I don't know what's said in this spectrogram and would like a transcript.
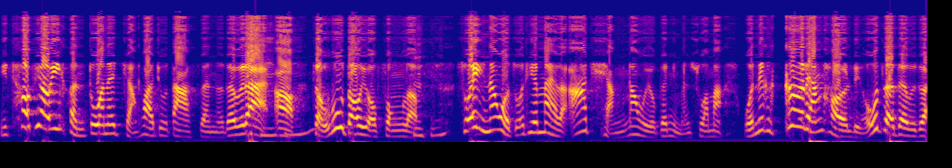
你钞票一很多呢，讲话就大声了，对不对啊？走路都有风了。所以呢，我昨天卖了阿强，那我有跟你们说嘛，我那个哥俩好留着，对不对？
